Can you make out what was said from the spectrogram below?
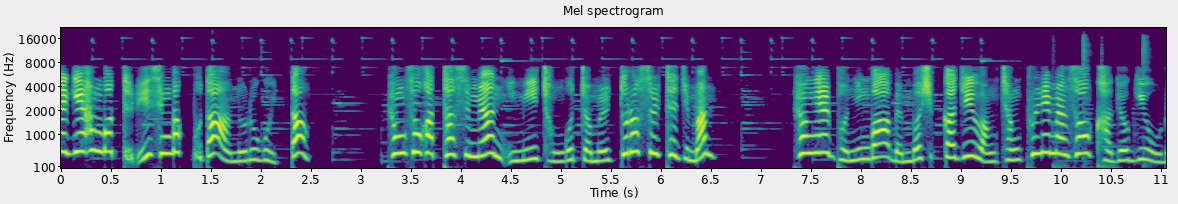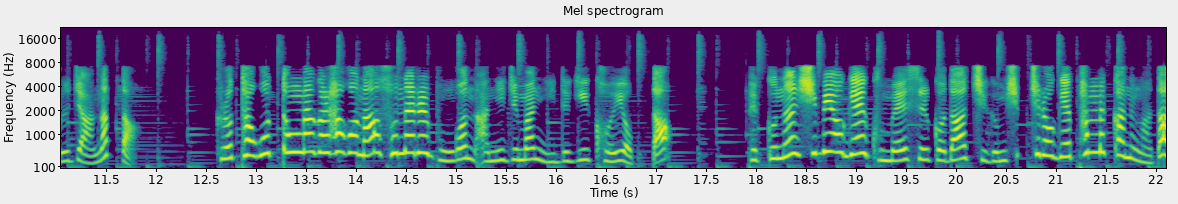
사재기 한 것들이 생각보다 안 오르고 있다. 평소 같았으면 이미 정고점을 뚫었을 테지만 평일 버닝과 멤버십까지 왕창 풀리면서 가격이 오르지 않았다. 그렇다고 똥락을 하거나 손해를 본 건 아니지만 이득이 거의 없다. 백구는 12억에 구매했을 거다 지금 17억에 판매 가능하다.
